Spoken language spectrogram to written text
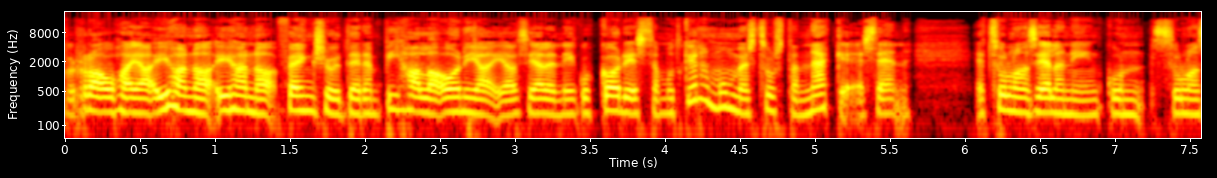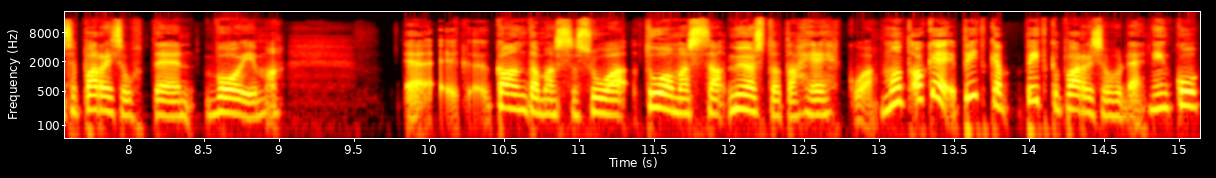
rauha ja ihana, ihana feng shui teidän pihalla on ja, ja siellä niin kuin kodissa. Mutta kyllähän mun mielestä susta näkee sen, että sulla on siellä niin kuin, sulla on se parisuhteen voima kantamassa sua, tuomassa myös tota hehkua. Mutta okei, pitkä, pitkä parisuhde, niin kuin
